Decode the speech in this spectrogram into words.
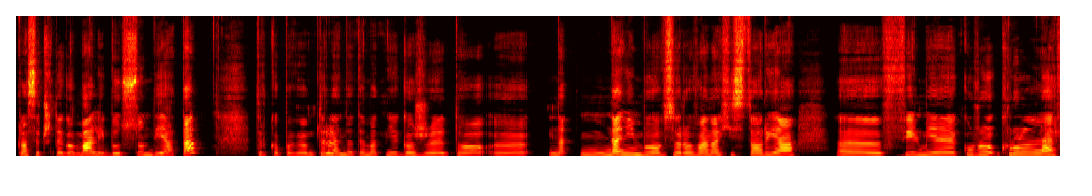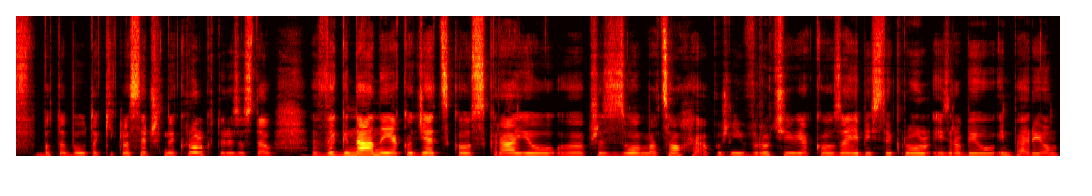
klasycznego Mali był Sundiata. Tylko powiem tyle na temat niego, że to e, na, na nim była wzorowana historia e, w filmie Król, Król Lew, bo to był taki klasyczny król, który został wygnany jako dziecko z kraju e, przez złą macochę, a później wrócił jako zajebisty król i zrobił imperium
